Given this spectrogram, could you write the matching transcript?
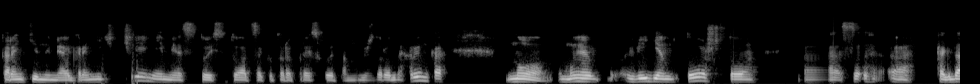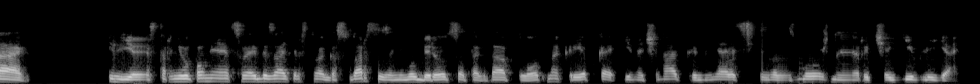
карантинными ограничениями, с той ситуацией, которая происходит там, на международных рынках. Но мы видим то, что э, когда инвестор не выполняет свои обязательства, государство за него берется тогда плотно, крепко и начинает применять всевозможные рычаги влияния.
